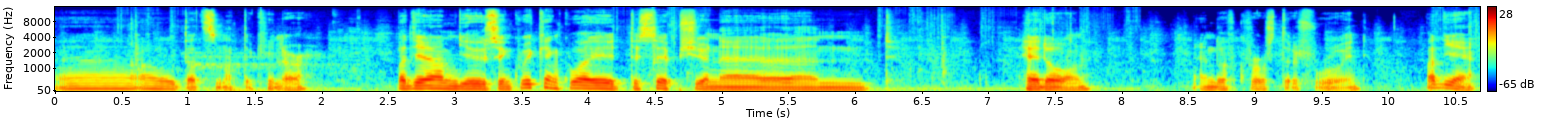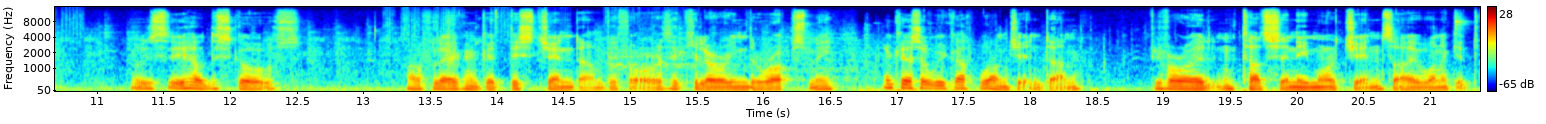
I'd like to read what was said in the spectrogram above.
Uh, oh, that's not the killer. But yeah, I'm using Quick and Quiet, Deception and Head On. And of course there's Ruin. But yeah, we'll see how this goes. Hopefully I can get this gen done before the killer interrupts me. Okay, so we got one gen done. Before I touch any more gens, I wanna get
